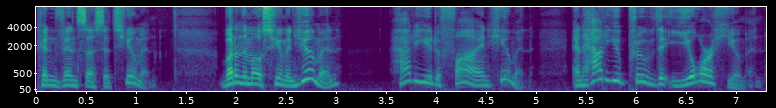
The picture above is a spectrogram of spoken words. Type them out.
convince us it's human? But in the most human human, how do you define human? And how do you prove that you're human?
